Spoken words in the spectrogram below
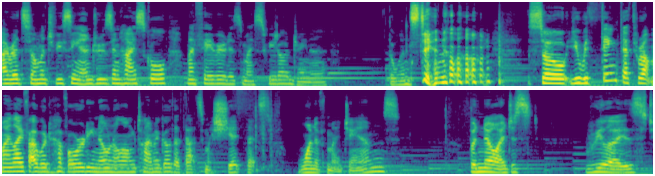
I read so much VC Andrews in high school. My favorite is My Sweet Audrina, the one standalone. So you would think that throughout my life I would have already known a long time ago that that's my shit, that's one of my jams. But no, I just realized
